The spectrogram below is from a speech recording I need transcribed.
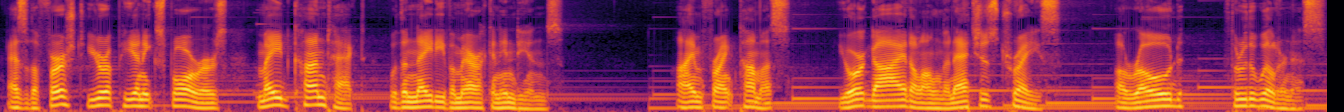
As the first European explorers made contact with the Native American Indians. I'm Frank Thomas, your guide along the Natchez Trace, a road through the wilderness.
